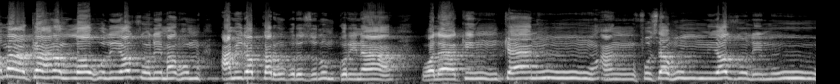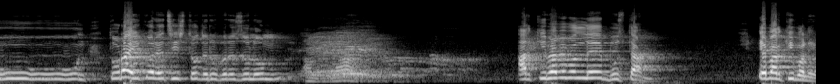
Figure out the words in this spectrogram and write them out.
ওমা কান আল্লাহু লিয়াযলিমাহুম আমি রব কার উপরে জুলুম করি না। ওয়ালাকিন কানু আনফুসাহুম ইয়াযলিমুন তোরাই করেছিস তোদের উপরে জুলুম। আর কীভাবে বললে? বুঝতাম। এবার কি বলে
